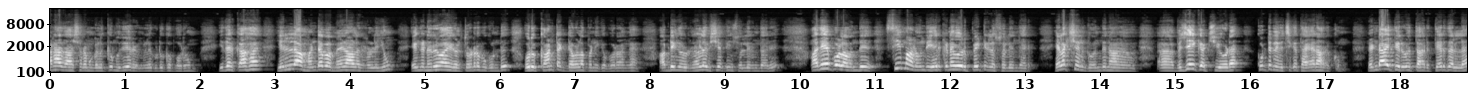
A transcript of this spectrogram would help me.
அனாத ஆசிரமங்களுக்கு முதியோர்களுக்கு கொடுக்க போகிறோம் இதற்காக எல்லா மண்டப மேலாளர்களையும் எங்கள் நிர்வாகிகள் தொடர்பு கொண்டு ஒரு கான்டாக்ட் டெவலப் பண்ணிக்க போகிறாங்க அப்படிங்கிற ஒரு நல்ல விஷயத்தையும் சொல்லியிருந்தார். அதே போல் வந்து சீமான் வந்து ஏற்கனவே ஒரு பேட்டியில் சொல்லியிருந்தார். எலெக்ஷனுக்கு வந்து நான் விஜய் கட்சியோட கூட்டணி வச்சுக்க தயாராக இருக்கும். ரெண்டாயிரத்தி இருபத்தாறு தேர்தலில்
